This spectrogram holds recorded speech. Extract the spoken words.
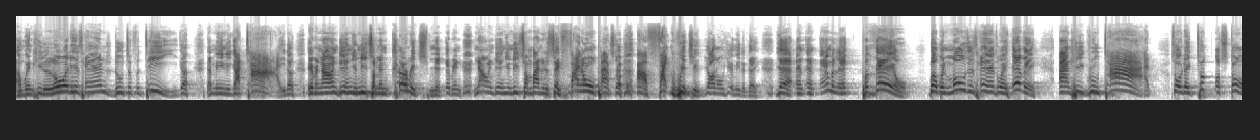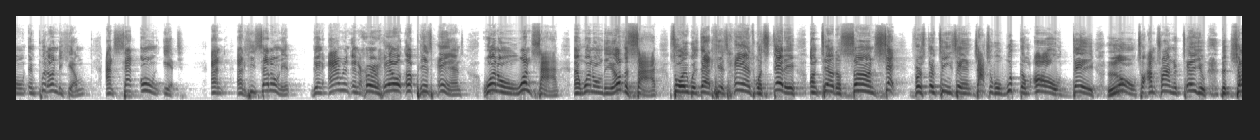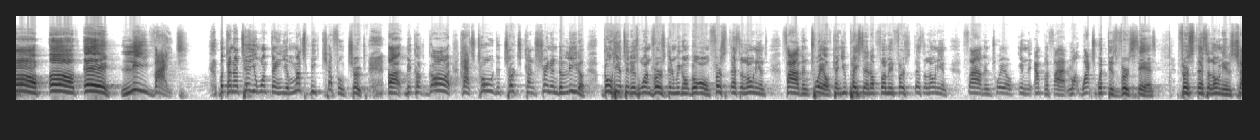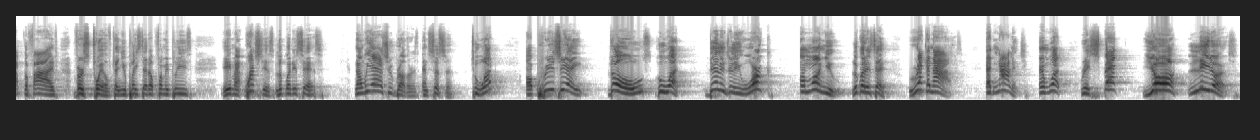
And when he lowered his hands due to fatigue, that means he got tired. Every now and then you need some encouragement. Every now and then you need somebody to say, Fight on, Pastor. I'll fight with you. Y'all don't hear me today. Yeah, and, and Amalek prevailed. But when Moses' hands were heavy and he grew tired, so they took a stone and put under him and sat on it. And and he sat on it. Then Aaron and Hur held up his hands, one on one side and one on the other side. So it was that his hands were steady until the sun set. Verse 13 saying, Joshua whooped them all day long. So I'm trying to tell you the job of a Levite But can I tell you one thing? You must be careful, church, uh, because God has told the church concerning the leader. Go here to this one verse, then we're going to go on. First Thessalonians 5 and 12. Can you place that up for me? First Thessalonians 5 and 12 in the Amplified. Watch what this verse says. First Thessalonians chapter 5, verse 12. Can you place that up for me, please? Amen. Watch this. Look what it says. Now we ask you, brothers and sisters, to what? Appreciate those who what? Diligently work among you. Look what it said. Recognize, acknowledge, and what? Respect your leaders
